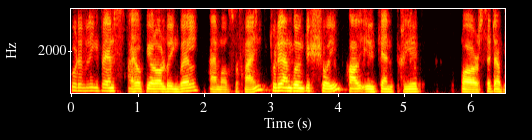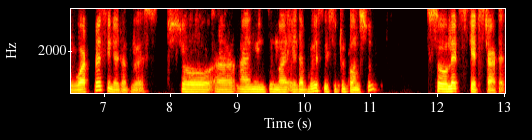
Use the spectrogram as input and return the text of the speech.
Good evening, friends. I hope you're all doing well. I'm also fine. Today, I'm going to show you how you can create or set up WordPress in AWS. So uh, I'm into my AWS EC2 console. So let's get started.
